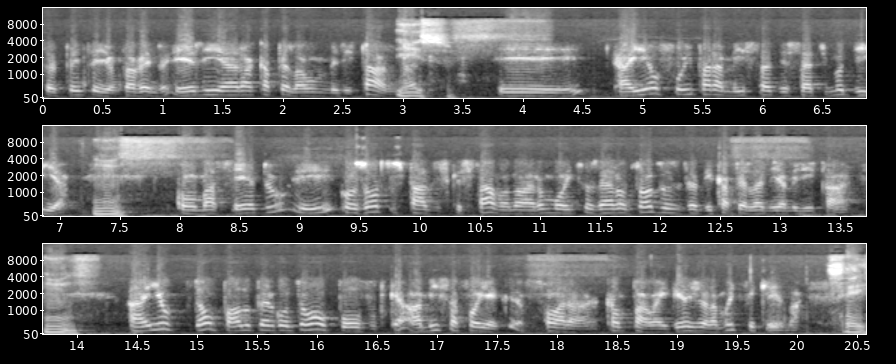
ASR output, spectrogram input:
71, tá vendo? Ele era capelão militar, né? Isso. E aí eu fui para a missa de sétimo dia. Hum. Com o Macedo e os outros padres que estavam, não eram muitos, eram todos de, capelania militar. Hum. Aí o Dom Paulo perguntou ao povo, porque a missa foi fora, campal, a igreja era muito pequena. Sim.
